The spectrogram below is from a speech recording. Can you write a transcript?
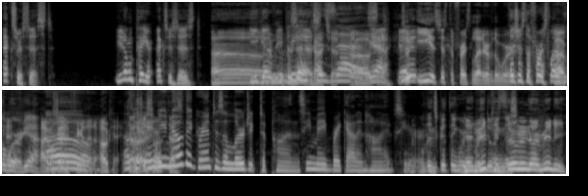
exorcist. You don't pay your exorcist, Oh, you get repossessed. Gotcha. Repossessed. Oh, okay. Yeah, get So it? E is just the first letter of the word. That's just the first letter of the word, yeah. I was trying to figure Oh. that out. Okay. was Okay, just and our- you know that Grant is allergic to puns. He may break out in hives here. Well, that's a good thing we're, mm-hmm. we're doing this. really.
